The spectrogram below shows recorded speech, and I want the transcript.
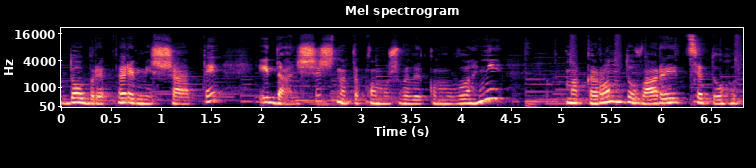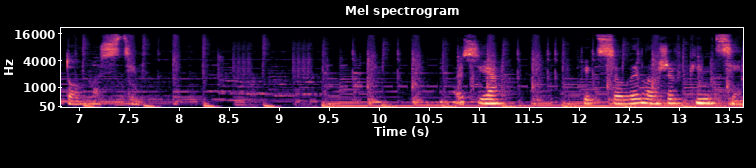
добре перемішати, і далі ж на такому ж великому вогні макарон доварюється до готовності. Ось я підсолила вже в кінці.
